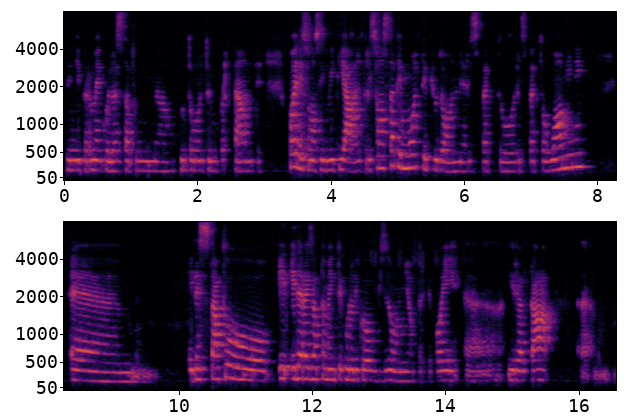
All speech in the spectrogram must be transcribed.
quindi per me quello è stato un, un punto molto importante. Poi ne sono seguiti altri, sono state molte più donne rispetto, rispetto a uomini ehm, ed è stato, ed era esattamente quello di cui avevo bisogno, perché poi eh, in realtà... Eh,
